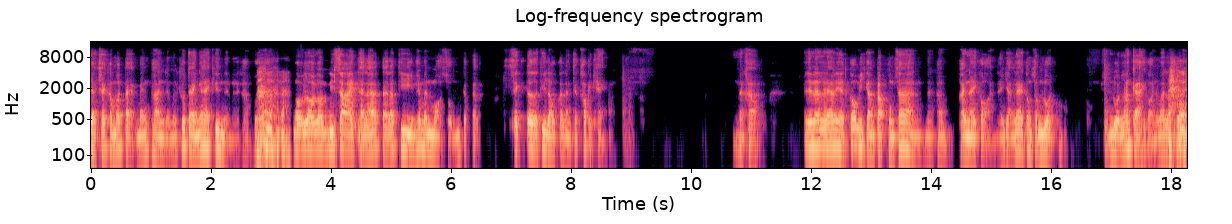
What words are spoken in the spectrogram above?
อยากใช้คำว่าแตกแบงค์พันแต่มันเข้าใจง่ายขึ้นนะครับเพราะว่าเราเราเราดีไซน์แต่ละแต่ละทีมให้มันเหมาะสมกับ sector ที่เรากำลังจะเข้าไปแข่งนะครับ เพราะฉะนั้นแล้วเนี่ยก็มีการปรับโครงสร้างนะครับ ภายในก่อน อย่างแรกต้องสำรวจสำรวจร่างกายก่อนว่าเราพร้อม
